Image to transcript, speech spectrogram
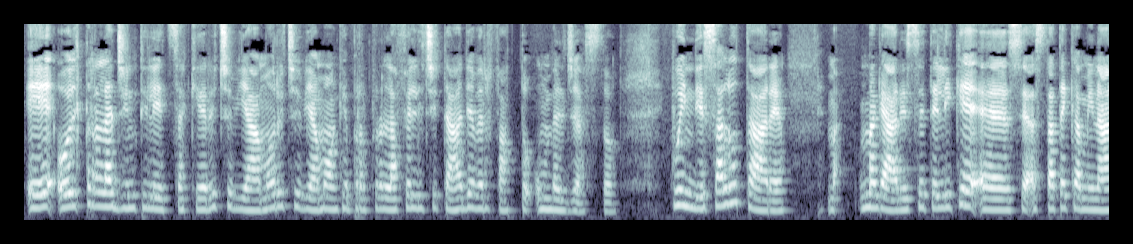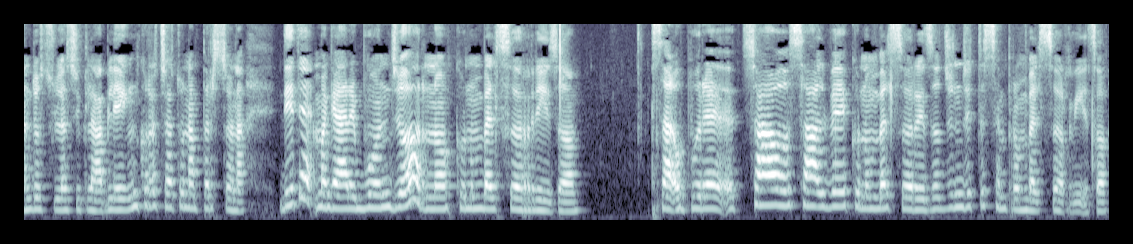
e oltre alla gentilezza che riceviamo, riceviamo anche proprio la felicità di aver fatto un bel gesto. Quindi salutare, ma magari siete lì che eh, state camminando sulla ciclabile e incrociate una persona, dite magari buongiorno con un bel sorriso. Sa- oppure ciao, salve con un bel sorriso, aggiungete sempre un bel sorriso.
